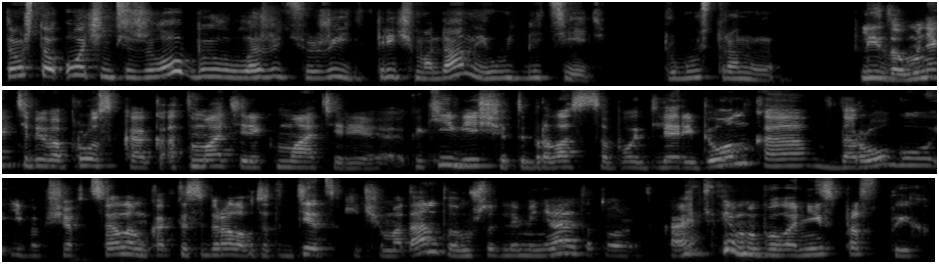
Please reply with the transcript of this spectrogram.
Потому что очень тяжело было уложить всю жизнь три чемодана и улететь в другую страну. Лиза, у меня к тебе вопрос как от матери к матери. Какие вещи ты брала с собой для ребенка в дорогу и вообще в целом, как ты собирала вот этот детский чемодан? Потому что для меня это тоже такая тема была не из простых.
